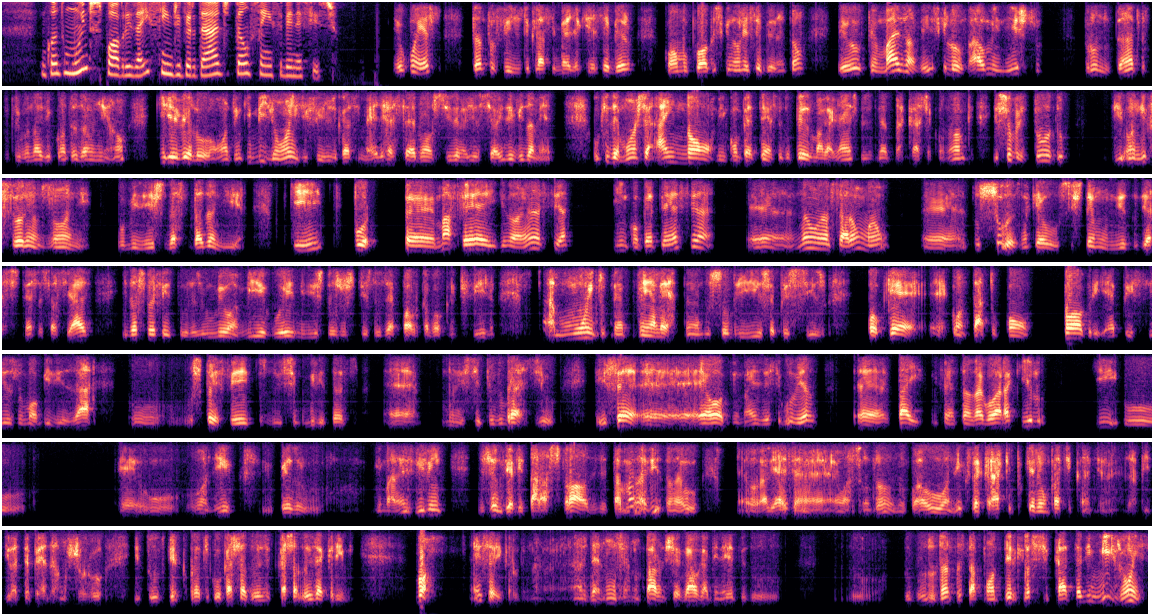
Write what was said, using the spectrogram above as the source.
enquanto muitos pobres, aí sim, de verdade, estão sem esse benefício? Eu conheço tanto filhos de classe média que receberam, como pobres que não receberam. Então, eu tenho mais uma vez que louvar o ministro Bruno Dantas, do Tribunal de Contas da União, que revelou ontem que milhões de filhos de classe média recebem auxílio emergencial indevidamente, o que demonstra a enorme incompetência do Pedro Magalhães, presidente da Caixa Econômica, e, sobretudo, de Onyx Lorenzoni, o ministro da Cidadania, que, por é, má fé, ignorância e incompetência, é, não lançaram mão é, do SUAS, né, que é o Sistema Unido de Assistências Sociais, e das prefeituras. O meu amigo, ex-ministro da Justiça, Zé Paulo Cavalcante Filho, há muito tempo vem alertando sobre isso. É preciso qualquer é, contato com pobre, é preciso mobilizar o, os prefeitos dos cinco militantes é, municípios do Brasil. Isso é, é, é óbvio, mas esse governo está é, aí, enfrentando agora aquilo que o, é, o, Onix e o Pedro Guimarães vivem dizendo que evitar as fraudes e tal, mas na vida, né? O, é, aliás, é, é, um assunto no qual o Onix é craque, porque ele é um praticante, né? Já pediu até perdão, chorou e tudo, porque praticou 2 e 2 é crime. Bom, é isso aí, Carolina. As denúncias não param de chegar ao gabinete do, Dantas, a ponto dele classificar até de milhões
